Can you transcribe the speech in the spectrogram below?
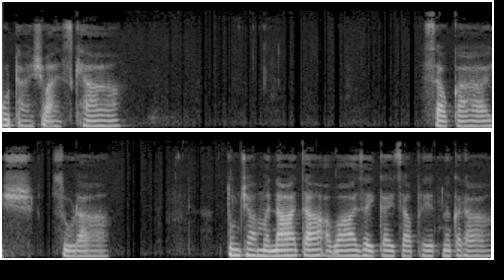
मोठा श्वास घ्या. सावकाश सोडा. तुमच्या मनाचा आवाज ऐकायचा प्रयत्न करा.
